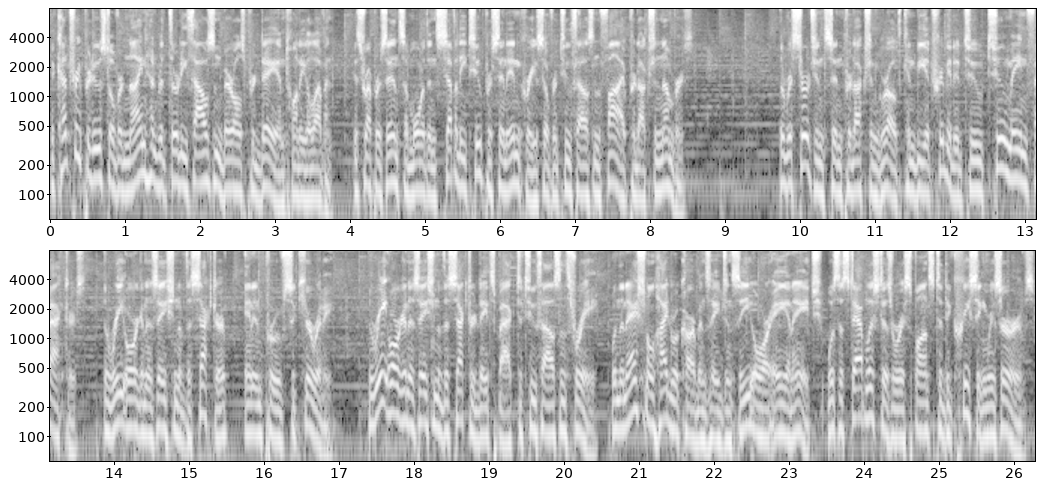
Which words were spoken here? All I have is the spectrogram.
The country produced over 930,000 barrels per day in 2011. This represents a more than 72% increase over 2005 production numbers. The resurgence in production growth can be attributed to two main factors the reorganization of the sector and improved security. The reorganization of the sector dates back to 2003, when the National Hydrocarbons Agency, or ANH, was established as a response to decreasing reserves.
